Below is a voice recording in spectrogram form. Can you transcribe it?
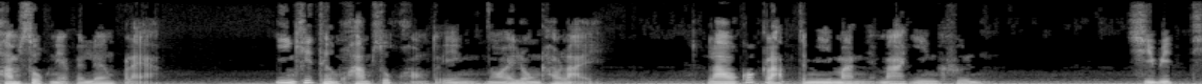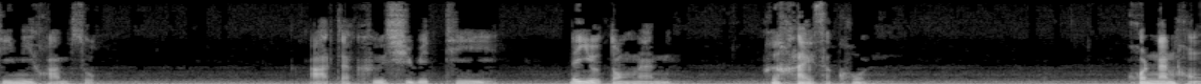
ความสุขเนี่ยเป็นเรื่องแปลก ยิ่งคิดถึงความสุขของตัวเองน้อยลงเท่าไหร่ เราก็กลับจะมีมันเนี่ยมากยิ่งขึ้น ชีวิตที่มีความสุข อาจจะคือชีวิตที่ได้อยู่ตรงนั้นเพื่อใครสักคน คนนั้นของ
